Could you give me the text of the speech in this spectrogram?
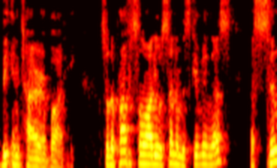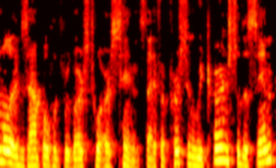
the entire body. So the prophet ﷺ is giving us a similar example with regards to our sins that if a person returns to the sin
